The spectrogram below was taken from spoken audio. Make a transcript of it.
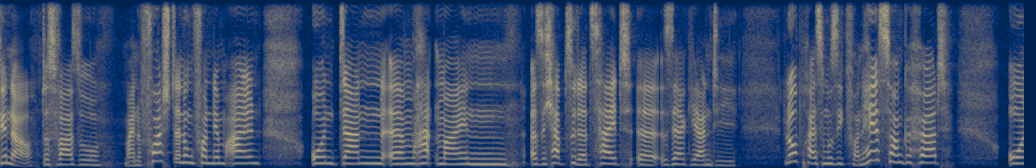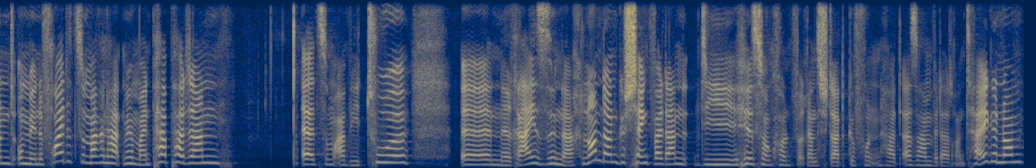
Genau, das war so meine Vorstellung von dem allen. Und dann ähm, hat mein, also ich habe zu der Zeit äh, sehr gern die Lobpreismusik von Hillsong gehört. Und um mir eine Freude zu machen, hat mir mein Papa dann äh, zum Abitur äh, eine Reise nach London geschenkt, weil dann die Hillsong-Konferenz stattgefunden hat. Also haben wir daran teilgenommen.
